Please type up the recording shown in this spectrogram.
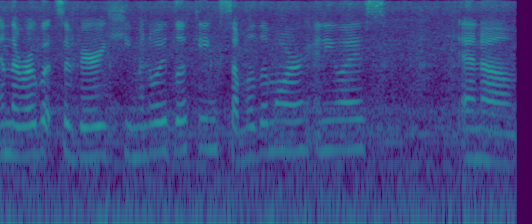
and the robots are very humanoid looking. Some of them are anyways. And um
